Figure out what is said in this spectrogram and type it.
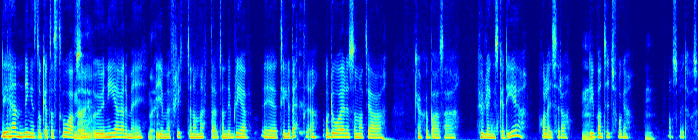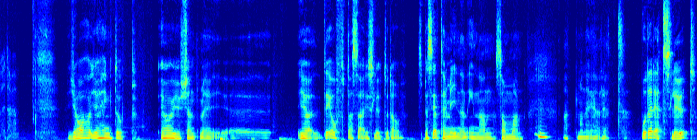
Det hände ingen stor katastrof Nej. som ruinerade mig Nej. i och med flytten av Märta. Utan det blev eh, till det bättre. Och då är det som att jag kanske bara så här. Hur länge ska det hålla i sig då? Det är bara en tidsfråga. Mm. Och så vidare och så vidare. Jag har ju hängt upp... Jag har ju känt mig... Eh, jag, det är ofta så här i slutet av... Speciellt terminen innan sommaren. Mm. Att man är rätt... Både rätt slut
